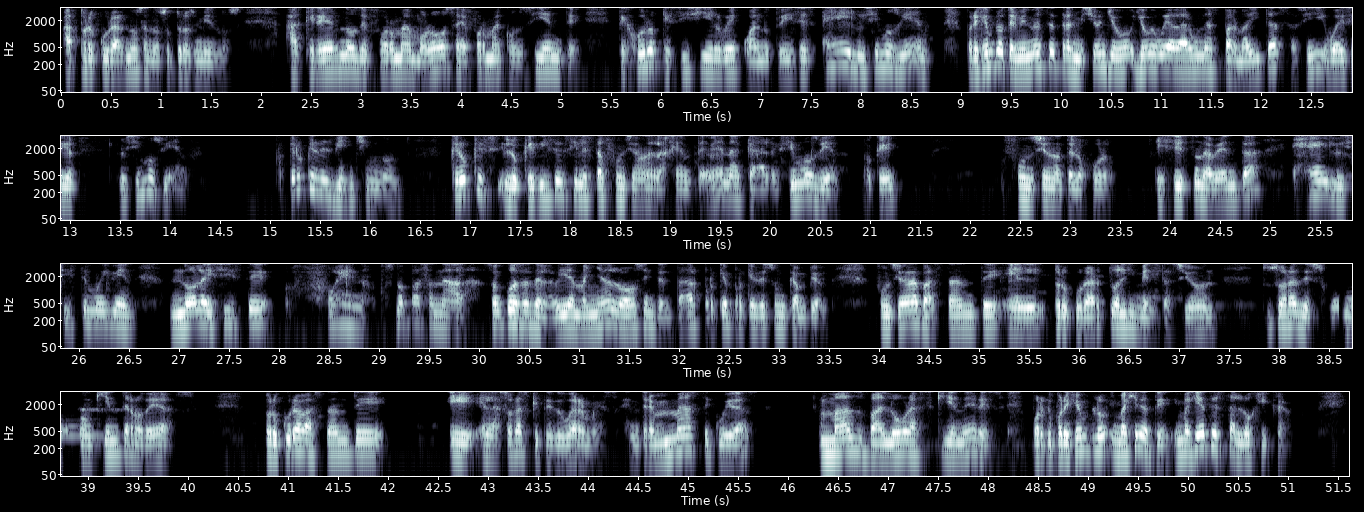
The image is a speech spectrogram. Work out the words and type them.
a procurarnos a nosotros mismos, a querernos de forma amorosa, de forma consciente, te juro que sí sirve cuando te dices, hey, lo hicimos bien. Por ejemplo, terminando esta transmisión, yo, yo me voy a dar unas palmaditas así y voy a decir, lo hicimos bien. Creo que eres bien chingón. Creo que lo que dices sí le está funcionando a la gente. Ven acá, lo hicimos bien, ¿ok? Funciona, te lo juro. Hiciste una venta, hey, lo hiciste muy bien. No la hiciste, bueno, pues no pasa nada. Son cosas de la vida. Mañana lo vamos a intentar. ¿Por qué? Porque eres un campeón. Funciona bastante el procurar tu alimentación, tus horas de sueño, con quién te rodeas. Procura bastante eh, en las horas que te duermes. Entre más te cuidas, más valoras quién eres. Porque, por ejemplo, imagínate, imagínate esta lógica.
